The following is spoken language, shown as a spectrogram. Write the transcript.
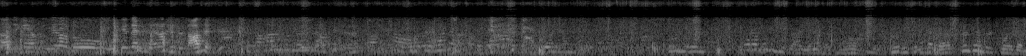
나중에 혹시라도 오게 되면 나한테 그런 사람들 좋아하잖아.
